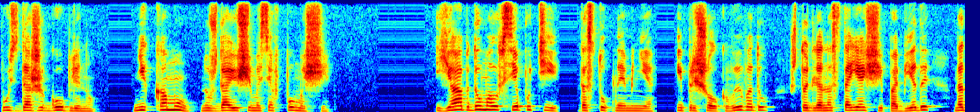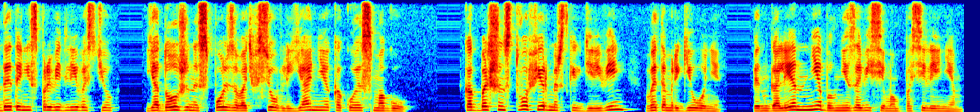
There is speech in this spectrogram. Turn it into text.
пусть даже гоблину, никому, нуждающемуся в помощи. Я обдумал все пути, доступные мне, и пришел к выводу, что для настоящей победы над этой несправедливостью я должен использовать все влияние, какое смогу. Как большинство фермерских деревень в этом регионе, Пенгален не был независимым поселением.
